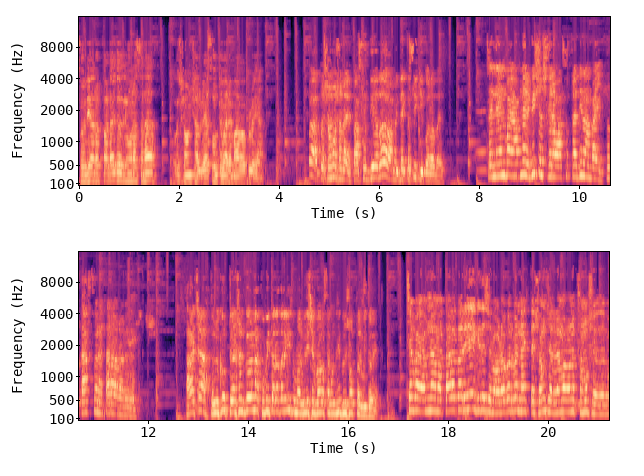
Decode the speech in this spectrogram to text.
সৌদি আরব পাঠায় তো যেমন আছে না ও সংসার লইয়া চলতে পারে মা বাপ লইয়া তো সমস্যা নাই পাসপোর্ট দিয়ে দাও আমি দেখতেছি কি করা যায়। নেন ভাই আপনার বিশ্বাস করে দিলাম ভাই। একটু কাজ করেন তারা ওরা করে। আচ্ছা তুমি খুব টেনশন করো না খুবই তাড়াতাড়ি তোমার বিদেশের ব্যবস্থা দুই সপ্তাহের ভিতরে। আচ্ছা ভাই আপনি আমার তাড়াতাড়ি বিদেশে বাউডা করবেন না সংসারের আমার অনেক সমস্যা হয়ে যাবে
